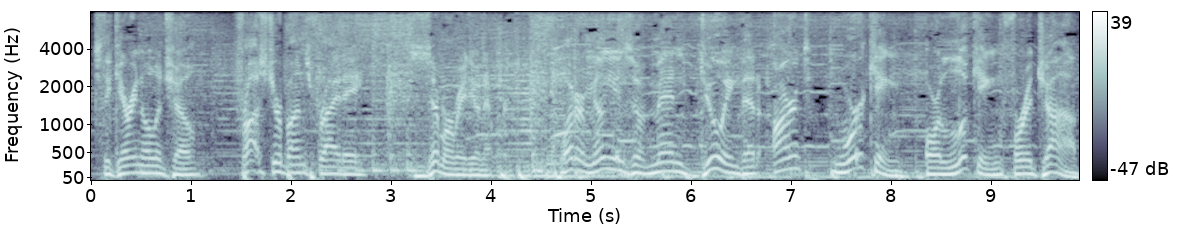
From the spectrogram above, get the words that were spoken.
It's the Gary Nolan Show. Frost Your Buns Friday, Zimmer Radio Network. What are millions of men doing that aren't working or looking for a job?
